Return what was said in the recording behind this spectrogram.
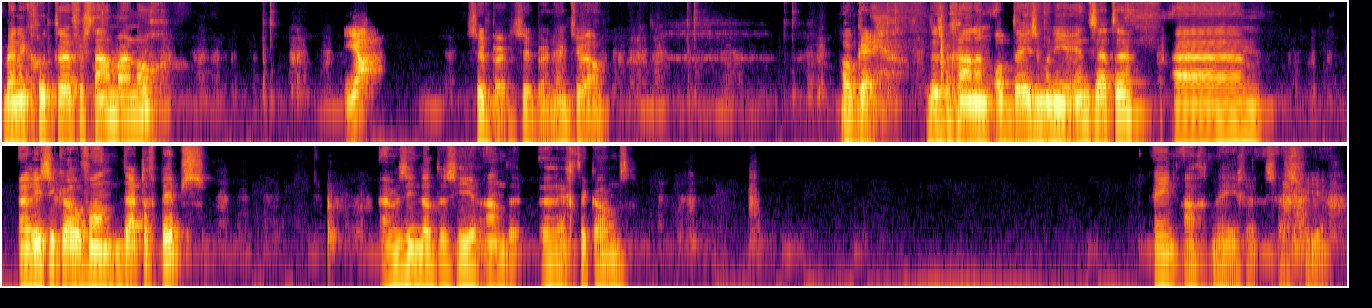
Ben ik goed verstaanbaar nog? Ja. Super, super, dankjewel. Oké, dus we gaan hem op deze manier inzetten. Uh, een risico van 30 pips. En we zien dat dus hier aan de rechterkant. Eén acht negen zes vier.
